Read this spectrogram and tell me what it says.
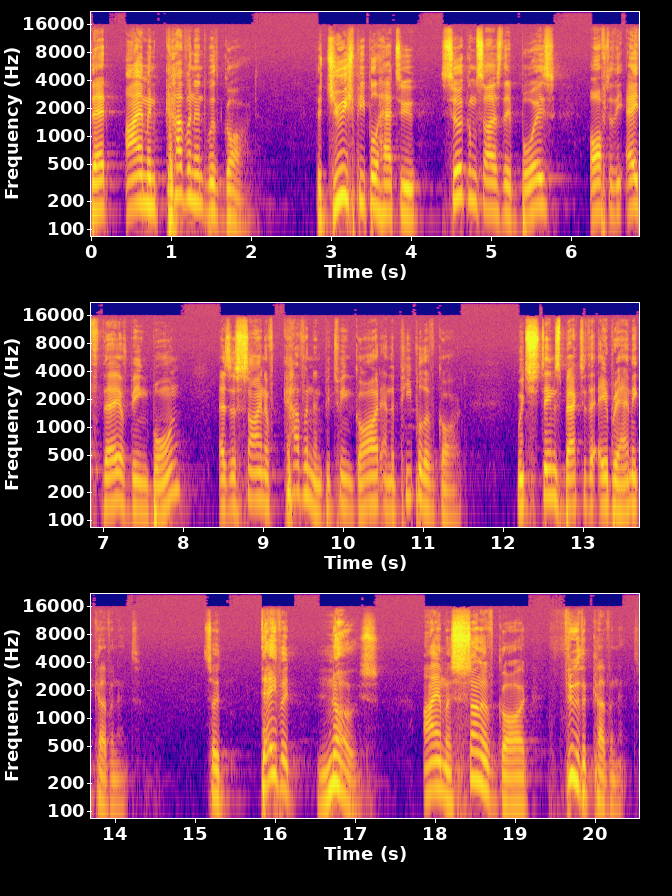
that I am in covenant with God. The Jewish people had to circumcise their boys after the eighth day of being born as a sign of covenant between God and the people of God, which stems back to the Abrahamic covenant. So David knows I am a son of God through the covenant.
